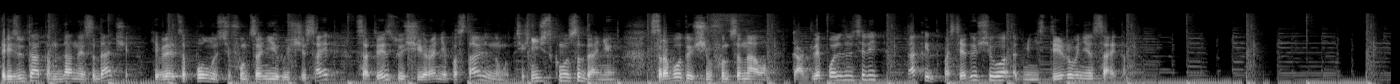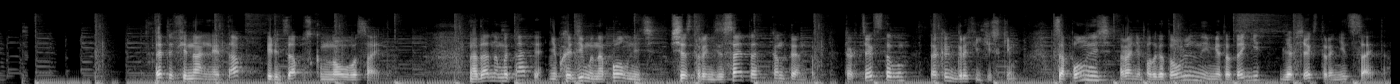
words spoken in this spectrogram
Результатом данной задачи является полностью функционирующий сайт, соответствующий ранее поставленному техническому заданию, с работающим функционалом как для пользователей, так и для последующего администрирования сайтом. Это финальный этап перед запуском нового сайта. На данном этапе необходимо наполнить все страницы сайта контентом, как текстовым, так и графическим. Заполнить ранее подготовленные метатеги для всех страниц сайта.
